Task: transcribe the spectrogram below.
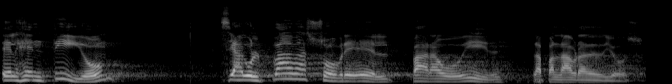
el gentío se agolpaba sobre él para oír la palabra de Dios.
